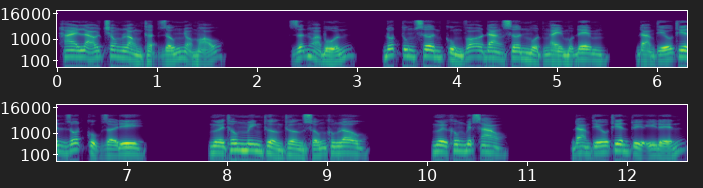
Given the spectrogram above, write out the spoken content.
Hai lão trong lòng thật giống nhỏ máu. Dẫn hỏa bốn, đốt tung sơn cùng võ đang sơn một ngày một đêm, đàm tiếu thiên rốt cục rời đi. Người thông minh thường thường sống không lâu. Người không biết sao. Đàm tiếu thiên tùy ý đến.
